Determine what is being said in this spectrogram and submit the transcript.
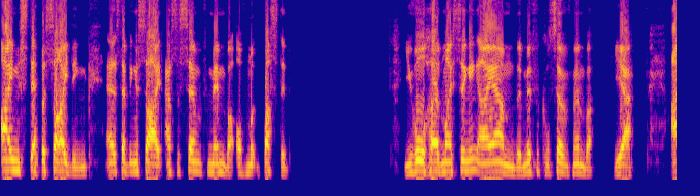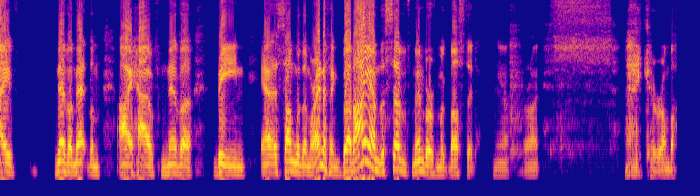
I'm step asiding, uh, stepping aside as the seventh member of McBusted. You've all heard my singing. I am the mythical seventh member. Yeah, I've never met them. I have never been uh, sung with them or anything. But I am the seventh member of McBusted. Yeah, right. Ay, caramba.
